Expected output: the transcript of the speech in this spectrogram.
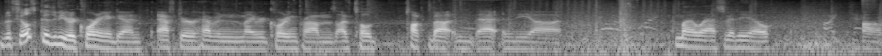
But it feels good to be recording again after having my recording problems. I've told talked about in that in the uh, my last video. Um,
